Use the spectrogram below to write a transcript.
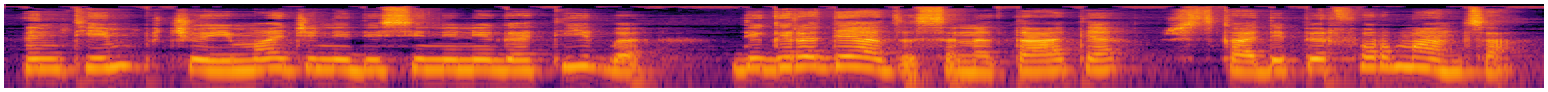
în timp ce o imagine de sine negativă degradează sănătatea și scade performanța.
